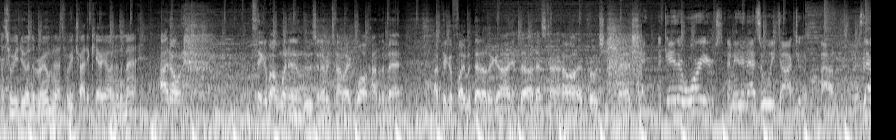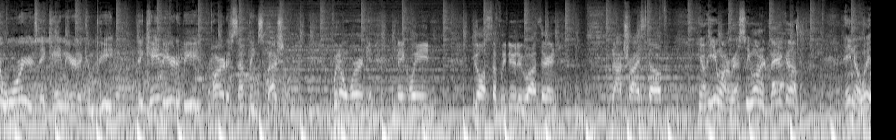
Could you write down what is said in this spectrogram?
that's what we do in the room, and that's what we try to carry on to the mat. I don't think about winning and losing every time I walk onto the mat. I pick a fight with that other guy, and uh, that's kind of how I approach each match. Okay, they're warriors. I mean, and that's what we talked to them about. Because they're warriors. They came here to compete. They came here to be part of something special. We don't work and make weight and do all the stuff we do to go out there and not try stuff. You know, he didn't want to wrestle. He wanted to back up. Ain't no way. He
